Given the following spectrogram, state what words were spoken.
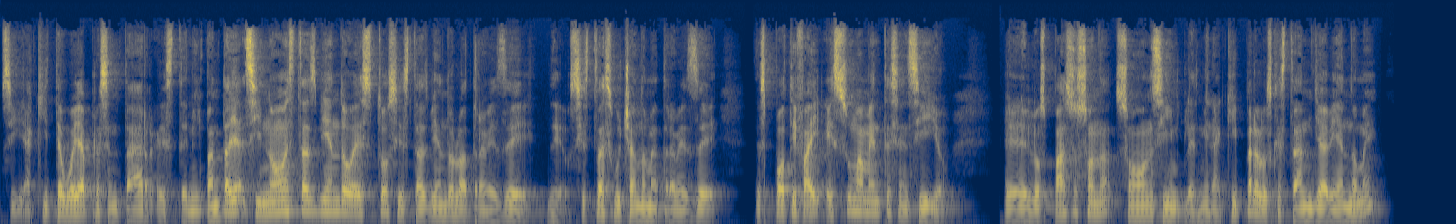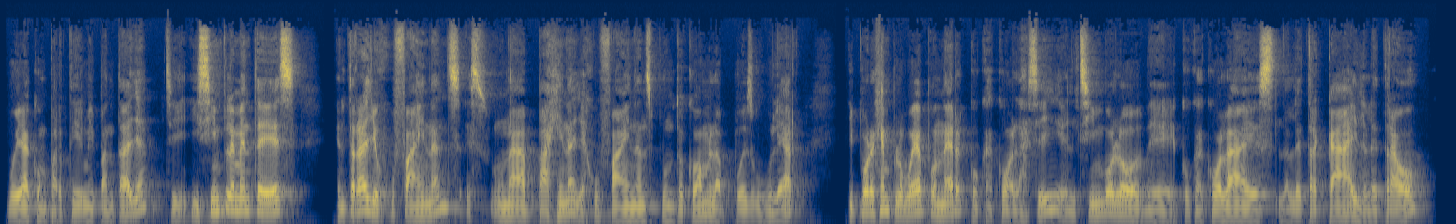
Sí, aquí te voy a presentar este, mi pantalla. Si no estás viendo esto, si estás viéndolo a través de, si estás escuchándome a través de, Spotify, es sumamente sencillo. Eh, los pasos son, son simples. Mira, aquí para los que están ya viéndome, voy a compartir mi pantalla, ¿sí? Y simplemente es entrar a Yahoo Finance, es una página, yahoofinance.com, la puedes googlear. Y por ejemplo, voy a poner Coca-Cola, ¿sí? El símbolo de Coca-Cola es la letra K y la letra O,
